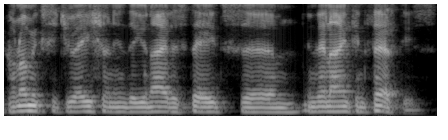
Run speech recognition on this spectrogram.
economic situation in the United States um, in the 1930s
